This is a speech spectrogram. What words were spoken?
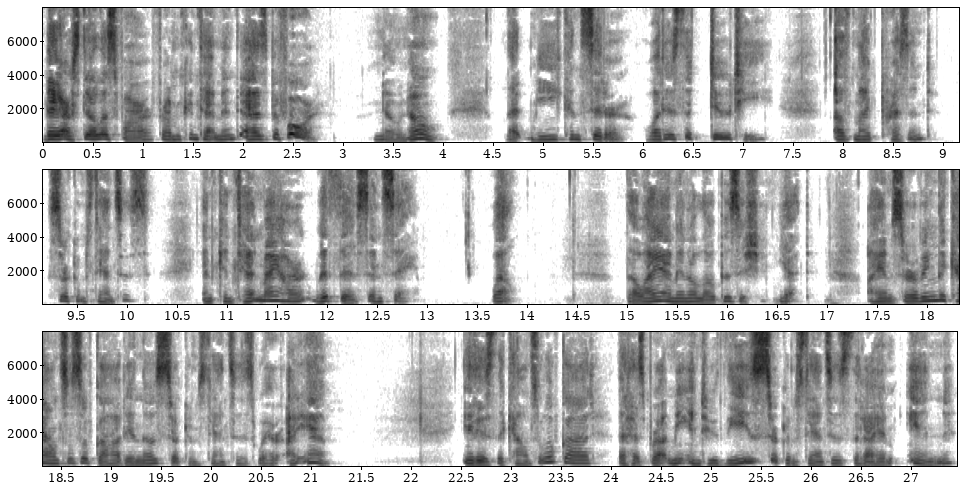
they are still as far from contentment as before. No, no. Let me consider what is the duty of my present circumstances and content my heart with this and say, Well, though I am in a low position, yet I am serving the counsels of God in those circumstances where I am. It is the counsel of God that has brought me into these circumstances that I am in,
